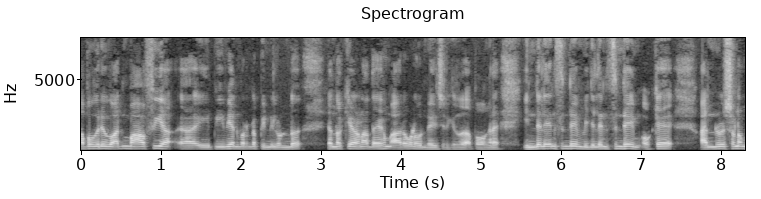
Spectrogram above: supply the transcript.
അപ്പോൾ ഒരു വൻ മാഫിയ ഈ പി വി അൻവറിന്റെ പിന്നിലുണ്ട് എന്നൊക്കെയാണ് അദ്ദേഹം ആരോപണം ഉന്നയിച്ചിരിക്കുന്നത്. അപ്പോൾ അങ്ങനെ ഇന്റലിജൻസിന്റെയും വിജിലൻസിന്റെയും ഒക്കെ അന്വേഷണം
